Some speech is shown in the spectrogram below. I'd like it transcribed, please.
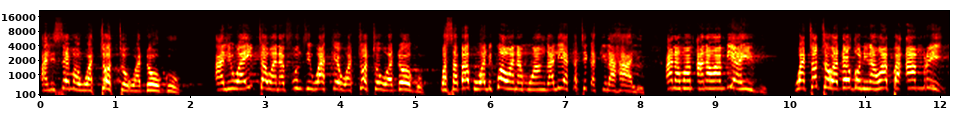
Alisema watoto wadogo. Aliwaita wanafunzi wake watoto wadogo kwa sababu walikuwa wanamwangalia katika kila hali. Anawaambia hivi watoto wadogo ninawapa amri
